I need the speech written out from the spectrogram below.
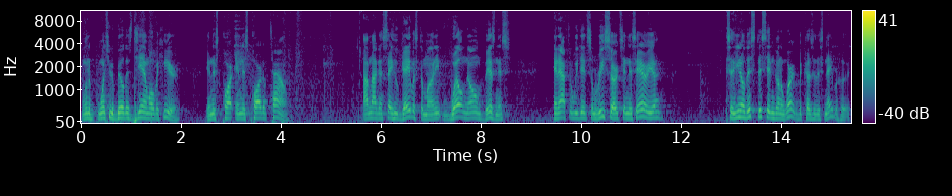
We want you to build this gym over here in this part, in this part of town. I'm not going to say who gave us the money, well known business. And after we did some research in this area, said, you know, this, this isn't going to work because of this neighborhood.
